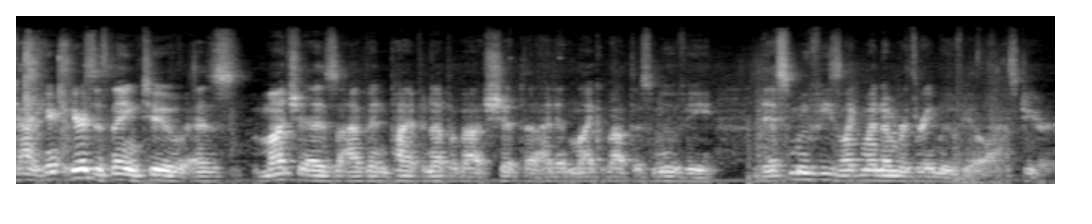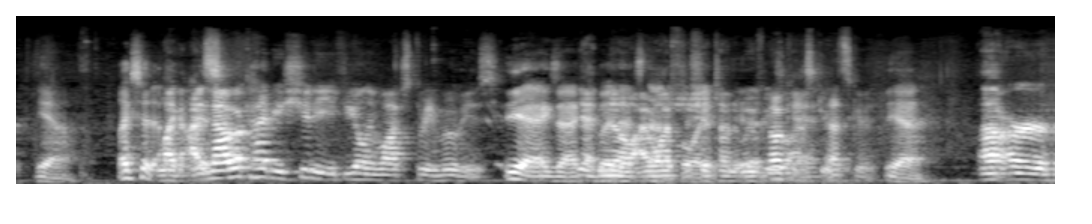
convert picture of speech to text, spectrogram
God, here, here's the thing too. As much as I've been piping up about shit that I didn't like about this movie, this movie's like my number three movie of last year. Yeah. Like I said, Like I, now it would kind of be shitty if you only watch three movies. yeah, exactly. yeah, but no, that's I not watched a point. shit ton of Yeah. movies Okay, last year. that's good. Yeah. Uh, or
